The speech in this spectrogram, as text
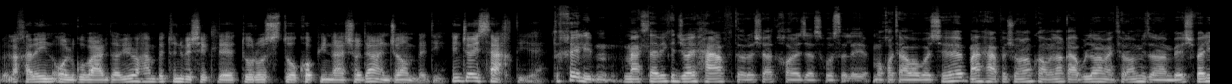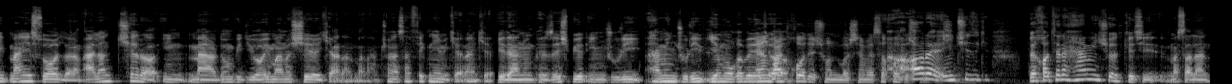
بالاخره این الگو برداری رو هم بتونی به شکل درست و کپی نشده انجام بدی. این جای سختیه. خیلی مطلبی که جای حرف داره شاید خارج از حوصله مخاطبا باشه. من حرف شما هم کاملا قبول دارم احترام می‌ذارم بهش ولی من یه سوال دارم. الان چرا این مردم ویدیوهای منو شیر کردن برام؟ چون اصلا فکر نمی‌کردن که یه دندون پزشک بیاد اینجوری همینجوری یه موقع به خودشون باشه مثل خودشون آره باشه. این چیزی که به خاطر همین شد که چی مثلا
